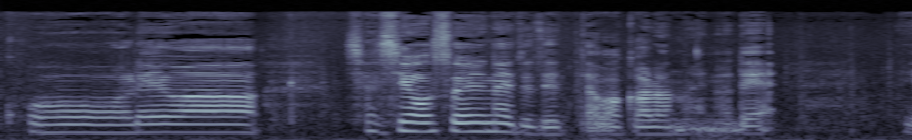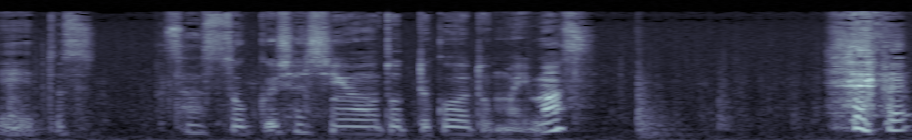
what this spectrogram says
これは写真を添えないと絶対わからないのでえー、っと早速写真を撮ってこようと思います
